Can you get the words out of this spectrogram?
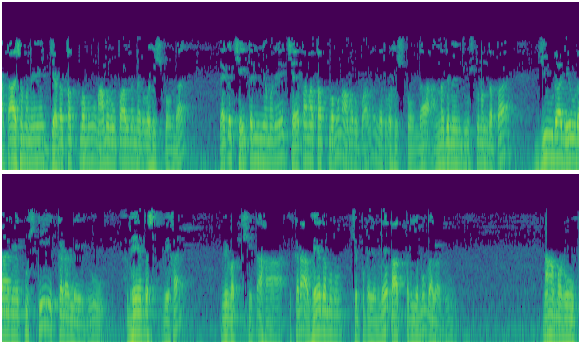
ఆకాశమనే జడతత్వము నామరూపాలను నిర్వహిస్తోందా? లేక చైతన్యమనే చేతనతత్వము నామరూపాలను నిర్వహిస్తోందా? అన్నది మేము చూస్తున్నాం తప్ప జీవుడా దేవుడా అనే కుస్తీ ఇక్కడ లేదు. అభేదస్విహ వివక్షిత. ఇక్కడ అభేదమును చెప్పుట ఎందే తాత్పర్యము గలదు. నామరూప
